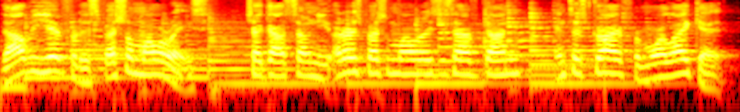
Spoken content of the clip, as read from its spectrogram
That'll be it for this special marble race. Check out some of the other special marble races I've done and subscribe for more like it.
